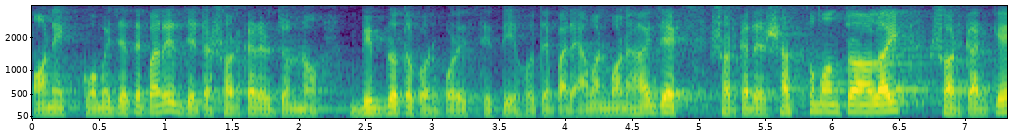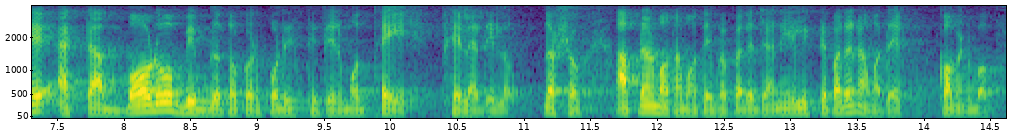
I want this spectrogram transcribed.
অনেক কমে যেতে পারে, যেটা সরকারের জন্য বিব্রতকর পরিস্থিতি হতে পারে। আমার মনে হয় যে সরকারের স্বাস্থ্য মন্ত্রণালয় সরকারকে একটা বড় বিব্রতকর পরিস্থিতির মধ্যেই ফেলে দিল। দর্শক, আপনার মতামত এ ব্যাপারে জানিয়ে লিখতে পারেন আমাদের কমেন্ট বক্সে।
